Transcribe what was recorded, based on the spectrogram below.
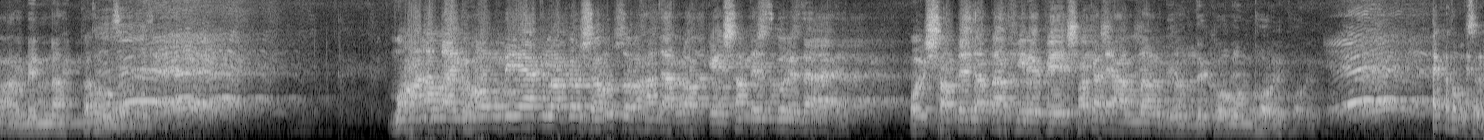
পারবেন না। কথা বলছেন? মহান আল্লাহ ঘুম দিয়ে এক লক্ষ সত্তর হাজার রককে সতেজ করে দেয় ওই সতেজতা ফিরে পেয়ে সকালে আল্লাহর বিরুদ্ধে কলম ধরে বলছেন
